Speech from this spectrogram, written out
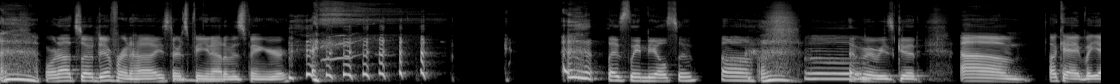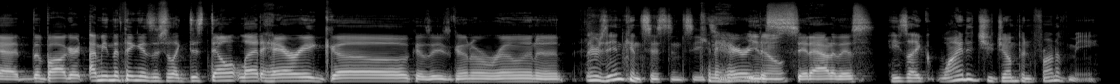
We're not so different, huh? He starts peeing out of his finger. Leslie Nielsen. Oh, that movie's good. Um, okay, but yeah, the boggart. I mean, the thing is, it's just like just don't let Harry go because he's gonna ruin it. There's inconsistency. Can too, Harry you just know, sit out of this? he's like, "Why did you jump in front of me?"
